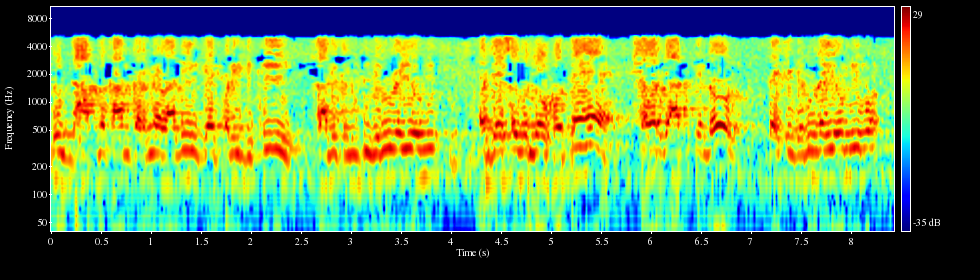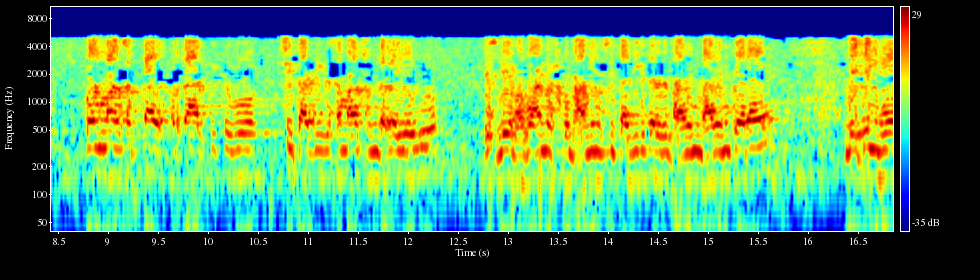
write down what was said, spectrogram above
धूप धाप में काम करने वाली, गैर पढ़ी लिखी, काली कलूटी ज़रूर रही होगी। और जैसे वो लोग होते हैं शवर जात के लोग तैसे ज़रूर रही होगी वो। कौन मान सकता है इस प्रकार की कि वो सीता जी के समान सुंदर रही होगी वो? इसलिए भगवान उसको भामिन सीता जी की तरह से भामिन भामिन कह रहे हैं। लेकिन वो,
